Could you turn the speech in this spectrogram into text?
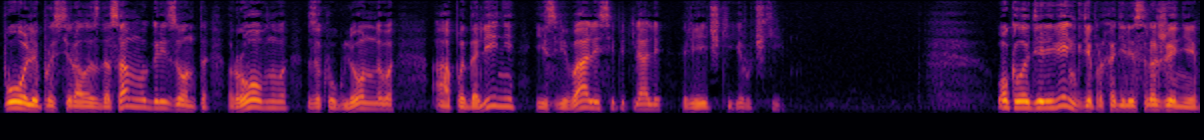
Поле простиралось до самого горизонта, ровного, закругленного, а по долине извивались и петляли речки и ручьи. Около деревень, где проходили сражения,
